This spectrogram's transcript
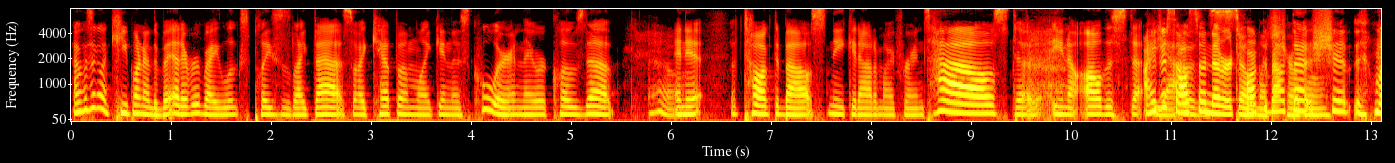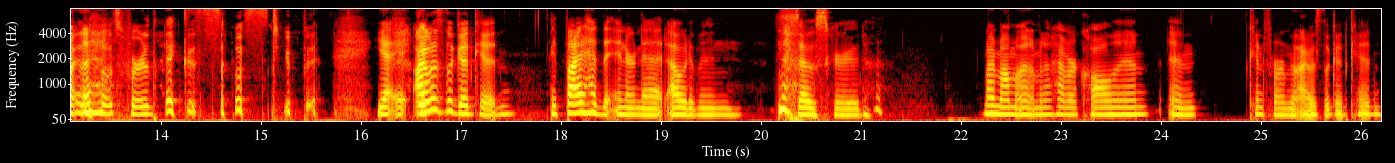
I wasn't going to keep under the bed. Everybody looks places like that. So I kept them like in this cooler and they were closed up. Oh. And it talked about sneaking out of my friend's house to, you know, all this stuff. I just Yeah, also in never so talked about trouble. that shit. My notes were like so stupid. Yeah. It, I it- was the good kid. if I'd had the internet, I would have been so screwed. My mom, I'm gonna have her call in and confirm that I was the good kid.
